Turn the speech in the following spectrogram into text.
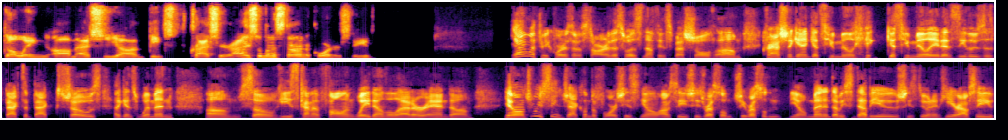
going um as she uh beats Crash here. I actually want to star in a quarter, Steve. Yeah, I went three quarters of a star. This was nothing special. Um, Crash again gets humili- gets humiliated as he loses back to back shows against women. Um, so he's kind of falling way down the ladder. And um, you know, we've seen Jacqueline before. She's you know obviously she's wrestled she wrestled you know men in WCW. She's doing it here. Obviously,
